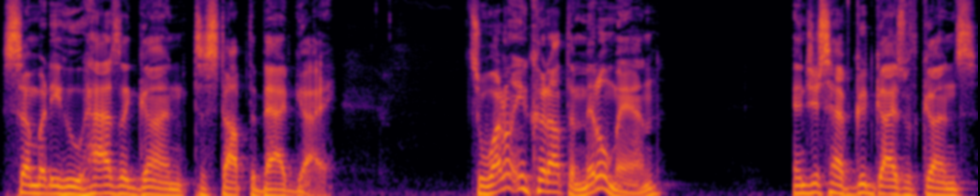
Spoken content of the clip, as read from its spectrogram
somebody who has a gun to stop the bad guy. So why don't you cut out the middleman and just have good guys with guns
